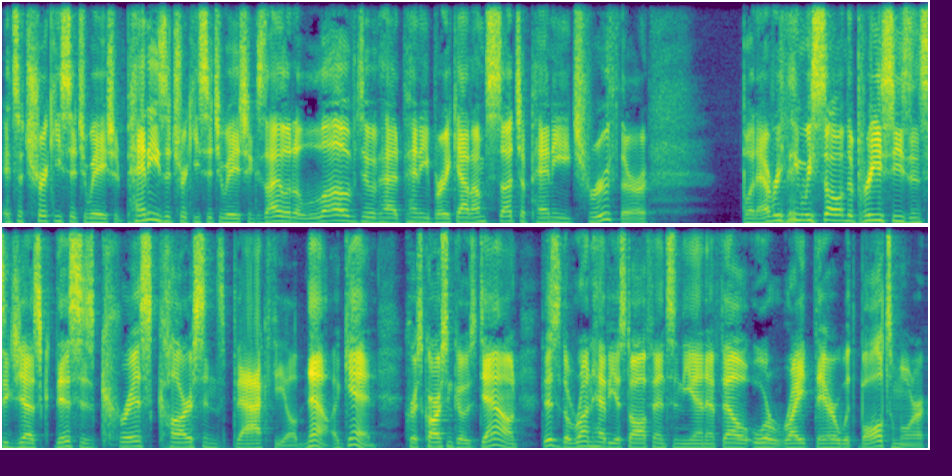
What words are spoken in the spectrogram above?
It's a tricky situation. Penny's a tricky situation because I would have loved to have had Penny break out. I'm such a Penny truther, but everything we saw in the preseason suggests this is Chris Carson's backfield. Now, again, Chris Carson goes down. This is the run heaviest offense in the NFL, or right there with Baltimore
